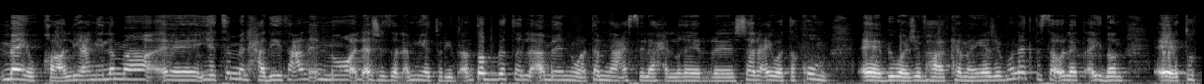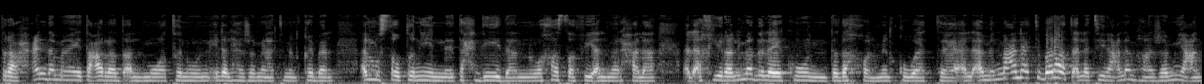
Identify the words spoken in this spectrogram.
ما يقال. يعني لما آه، يتم الحديث عن إنه الأجهزة الأمنية تريد أن تضبط الأمن وتمنع السلاح الغير شرعي وتقوم آه، بواجبها كما يجب، هناك تساؤلات أيضا آه، تطرح عندما يتعرض المواطنون إلى الهجمات من قبل المستوطنين تحديدا وخاصة في المرحلة الأخيرة، لماذا لا يكون تدخل من قوات الأمن مع الاعتبارات التي نعلمها جميعا،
